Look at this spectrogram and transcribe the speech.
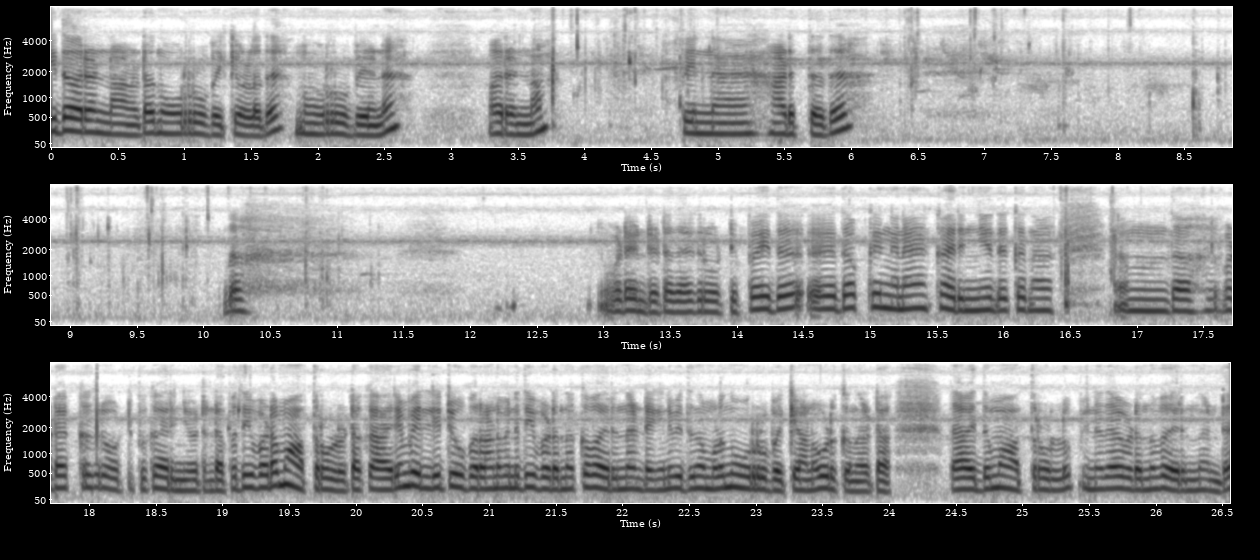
ഇതൊരെണ്ണമാണ് കേട്ടോ നൂറ് രൂപയ്ക്കുള്ളത്. നൂറ് രൂപയാണ് ഒരെണ്ണം. പിന്നെ അടുത്തത് ഇതാ ഇവിടെ ഉണ്ട് കേട്ടോ അതായത് ഗ്രോട്ടിപ്പ് ഇത് ഇതൊക്കെ ഇങ്ങനെ കരിഞ്ഞ് ഇതൊക്കെ എന്താ ഇവിടെയൊക്കെ ഗ്രോട്ടിപ്പ് കരിഞ്ഞു പോയിട്ടുണ്ട്. അപ്പോൾ ഇത് ഇവിടെ മാത്രമേ ഉള്ളൂ കേട്ടോ കാര്യം വലിയ ട്യൂബറാണ് പിന്നെ ഇത് ഇവിടെ നിന്നൊക്കെ വരുന്നുണ്ടെങ്കിലും ഇത് നമ്മൾ നൂറ് രൂപയ്ക്കാണ് കൊടുക്കുന്നത് കേട്ടോ അതാ ഇത് മാത്രമേ ഉള്ളൂ. പിന്നെ ഇത് ഇവിടെ നിന്ന് വരുന്നുണ്ട്.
